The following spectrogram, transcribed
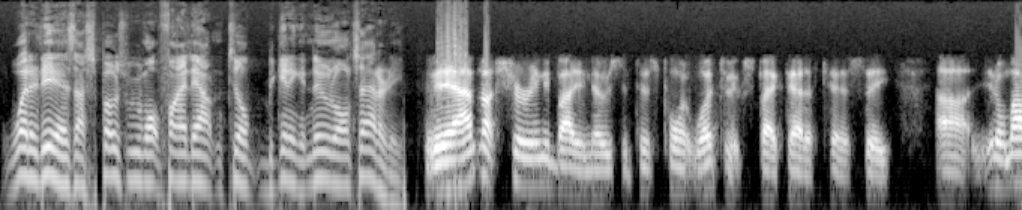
what it is. I suppose we won't find out until beginning at noon on Saturday. Yeah, I'm not sure anybody knows at this point what to expect out of Tennessee. Uh, you know, my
